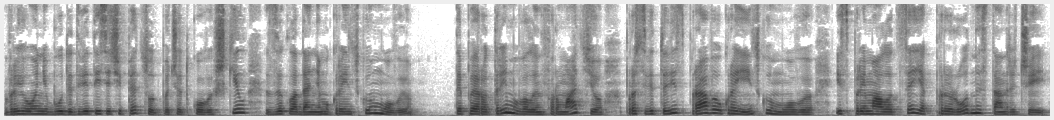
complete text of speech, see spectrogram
в регіоні буде 2500 початкових шкіл з викладанням українською мовою. Тепер отримувало інформацію про світові справи українською мовою і сприймало це як природний стан речей.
